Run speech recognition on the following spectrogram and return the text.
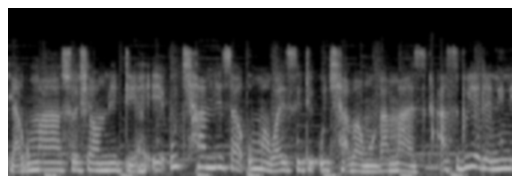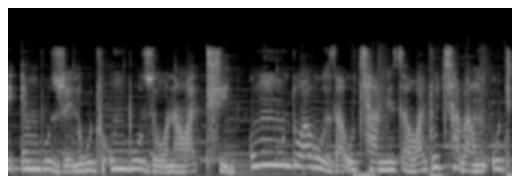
lakuma-social media. Um uchamisa uma wayesithi uchaba ngokamazi asibuyelenini embuzweni ukuthi umbuzo wona wathini? Umuntu wabuza uchamisa wathi uchaba uthi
